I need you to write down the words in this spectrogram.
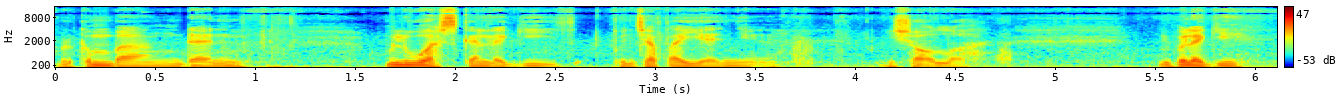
berkembang dan meluaskan lagi pencapaiannya insyaAllah. Jumpa lagi.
